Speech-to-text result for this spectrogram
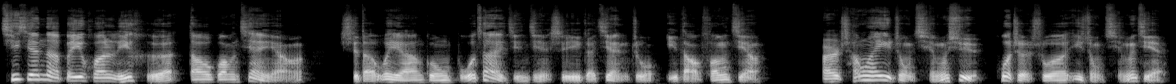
其间的悲欢离合、刀光剑影，使得未央宫不再仅仅是一个建筑、一道风景，而成为一种情绪，或者说一种情节。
